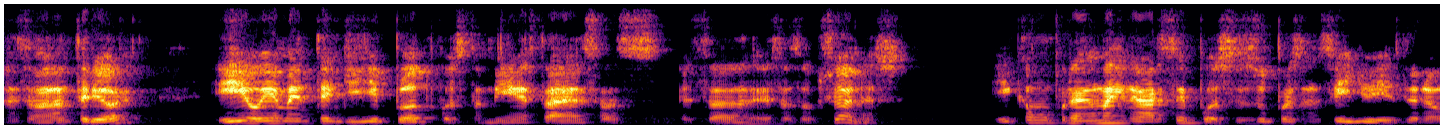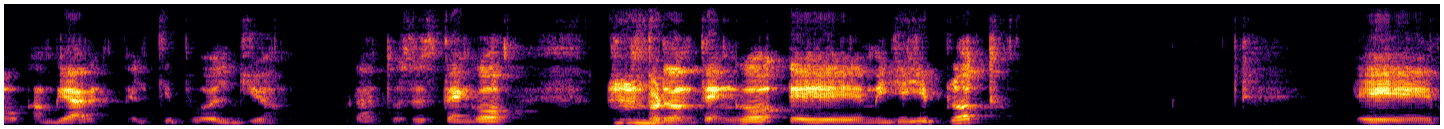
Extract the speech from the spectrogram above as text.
la semana anterior, y obviamente en ggplot pues también están esas, esas, esas opciones. Y como pueden imaginarse, pues es súper sencillo y de nuevo cambiar el tipo del guion. Entonces tengo, perdón, tengo eh, mi ggplot, eh,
